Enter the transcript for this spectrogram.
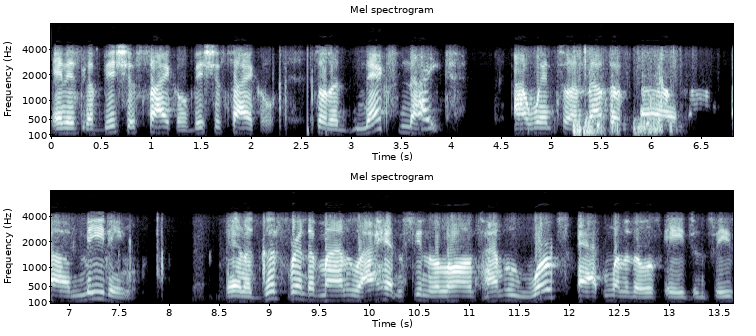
and it's a vicious cycle, vicious cycle. So the next night, I went to another um, uh, meeting, and a good friend of mine who I hadn't seen in a long time, who works at one of those agencies,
